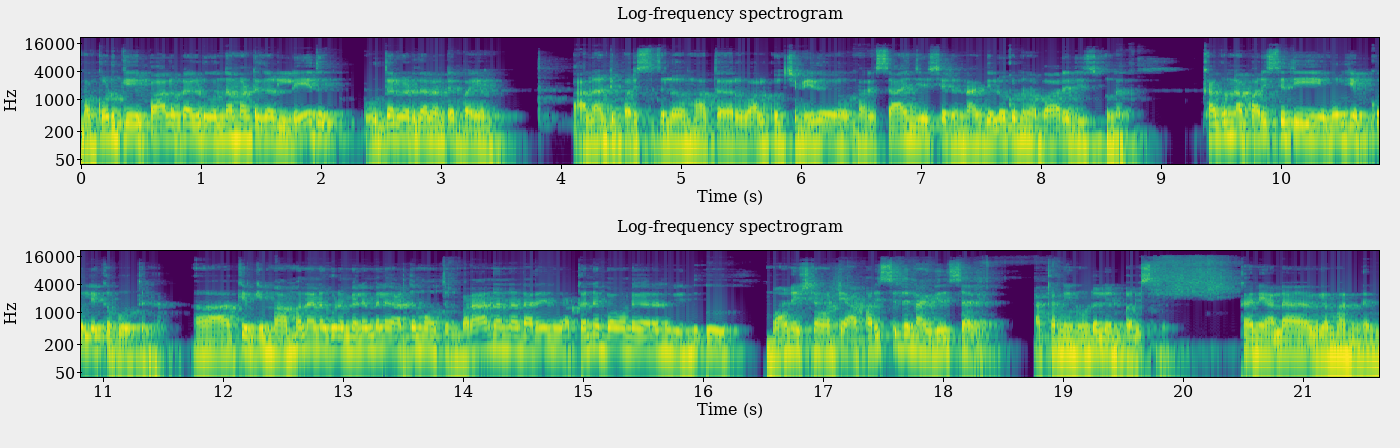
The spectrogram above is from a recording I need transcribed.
మా కొడుకు పాల ప్యాకెట్ ఉందామంటే లేదు ఉద్దరు పెడదాలంటే భయం. అలాంటి పరిస్థితిలో మా తారు వాళ్ళు కొంచెం ఏదో మరి సాయం చేశారు నాకు తెలియకుండా మా భార్య తీసుకున్నది. కాకుండా నా పరిస్థితి ఎవరు చెప్పుకోలేకపోతున్నా ఆఖరికి మా అమ్మ నాన్న కూడా మెల్లమెల్లగా అర్థమవుతుంది మా నాన్న అన్నాడు అరే నువ్వు అక్కడనే బాగుండేగారా నువ్వు ఎందుకు మానేసినావు అంటే ఆ పరిస్థితి నాకు తెలుసు అక్కడ నేను ఉండలేని పరిస్థితి. కానీ అలాగే మరి నేను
